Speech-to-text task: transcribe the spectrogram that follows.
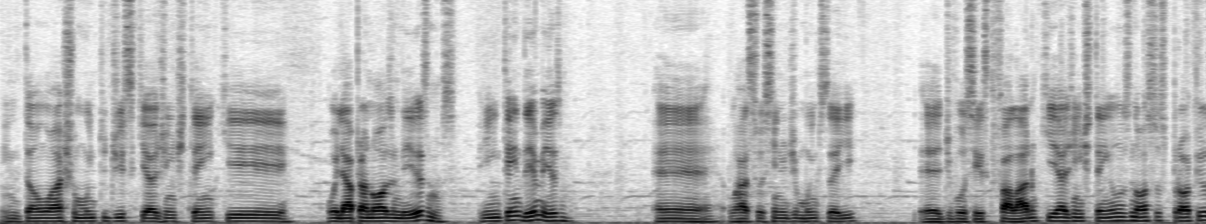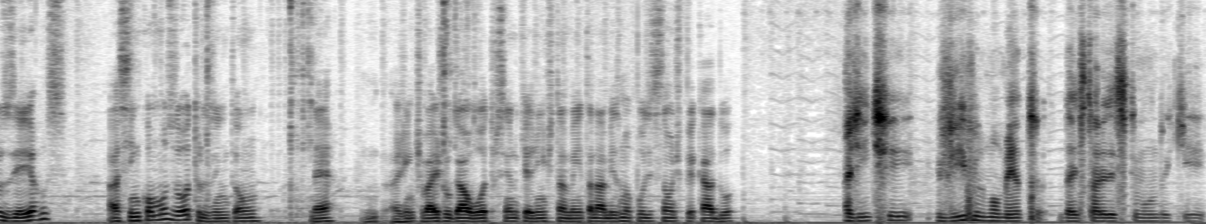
Então eu acho muito disso que a gente tem que olhar para nós mesmos e entender mesmo. É, o raciocínio de muitos aí, é, de vocês que falaram, que a gente tem os nossos próprios erros, assim como os outros. Então, né, a gente vai julgar o outro, sendo que a gente também está na mesma posição de pecador. A gente vive no momento da história desse mundo que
